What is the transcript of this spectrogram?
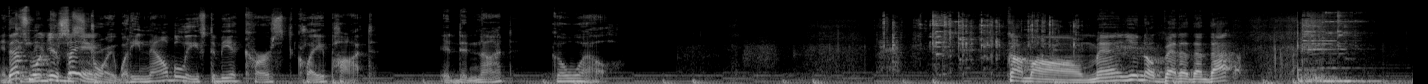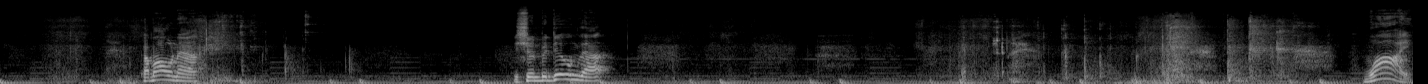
That's what you're to saying. Destroy what he now believes to be a cursed clay pot. It did not go well. Come on, man. You know better than that. Come on now. You shouldn't be doing that. Why?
